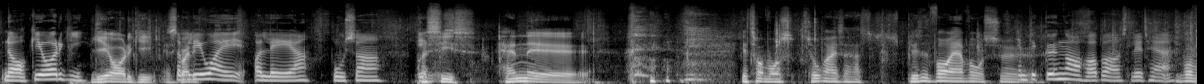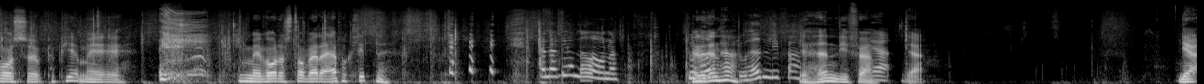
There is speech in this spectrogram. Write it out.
Nå, Georgi, Georgi. Som bare lever af at lære russere Præcis. Han... Øh... jeg tror, vores togrejser har splittet. Hvor er vores... Øh... Jamen, det gynger og hopper også lidt her. Hvor er vores øh, papir med... med hvor der står, hvad der er på klippene? Den er dernede under. Du Er det havde, den her? Du havde den lige før. Jeg havde den lige før. Ja. Ja. Ja,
